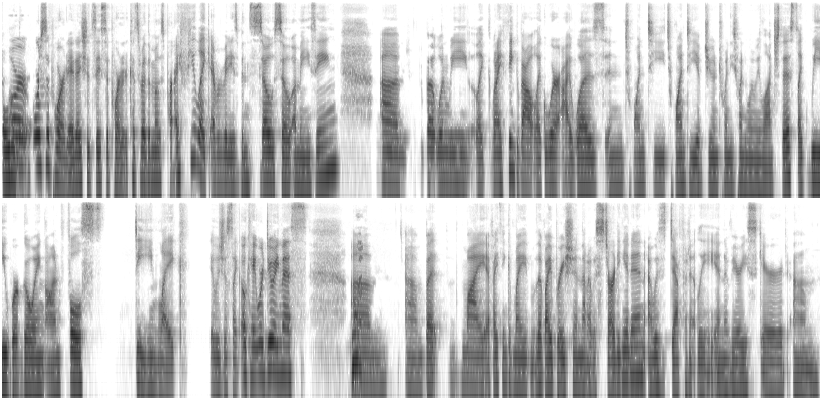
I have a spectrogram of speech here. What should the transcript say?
or or supported i should say supported because for the most part i feel like everybody's been so so amazing um, but when we like when I think about like where I was in 2020 of June 2020 when we launched this, like we were going on full steam. Like it was just like, okay, we're doing this. Yeah. Um, um, but my if I think of my the vibration that I was starting it in, I was definitely in a very scared, um,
